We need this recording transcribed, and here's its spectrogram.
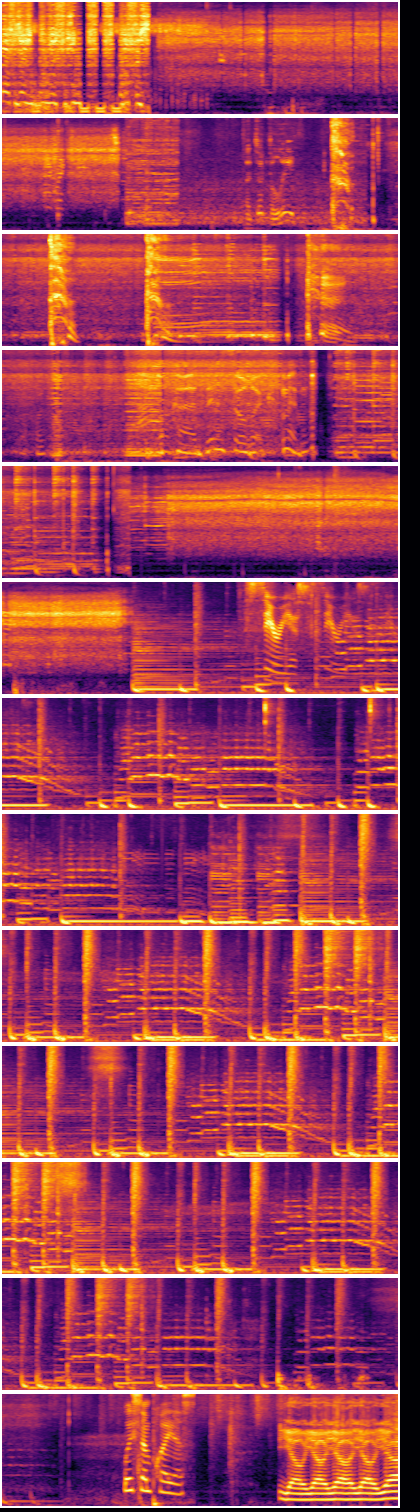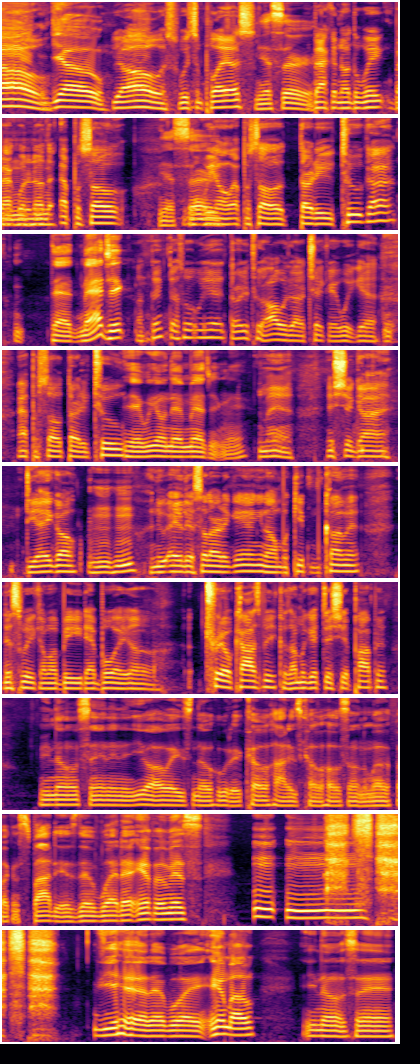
I took the lead. Listen, players. Yo, yo, yo, yo, yo. Yo. Yo, it's we some players. Yes, sir. Back another week, back with another episode. Yes, sir. We on episode 32, God. that magic. I think that's what we had. 32. I always got to check every week, yeah. Episode 32. Yeah, we on that magic, man. Man, it's your guy, Diego. Mm-hmm. A new alias alert again. You know, I'm going to keep him coming. This week, I'm going to be that boy, uh, Trill Cosby, because I'm going to get this shit popping. You know what I'm saying? And you always know who the co-hottest co-host on the motherfucking spot is. The boy, the infamous. Yeah, that boy Mo. You know what I'm saying?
